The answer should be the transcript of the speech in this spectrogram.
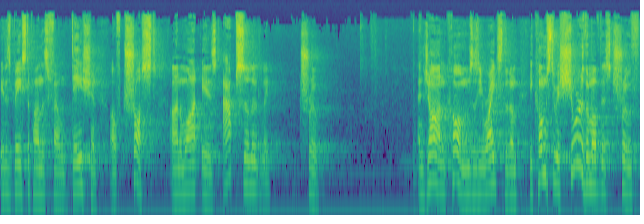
It is based upon this foundation of trust on what is absolutely true. And John comes, as he writes to them, he comes to assure them of this truth,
